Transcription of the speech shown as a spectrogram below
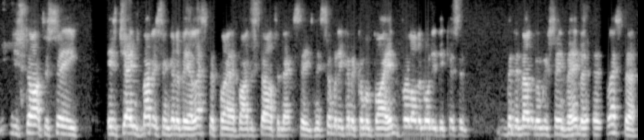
you start to see is James Maddison going to be a Leicester player by the start of next season? Is somebody going to come and buy him for a lot of money because of the development we've seen for him at, at Leicester?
